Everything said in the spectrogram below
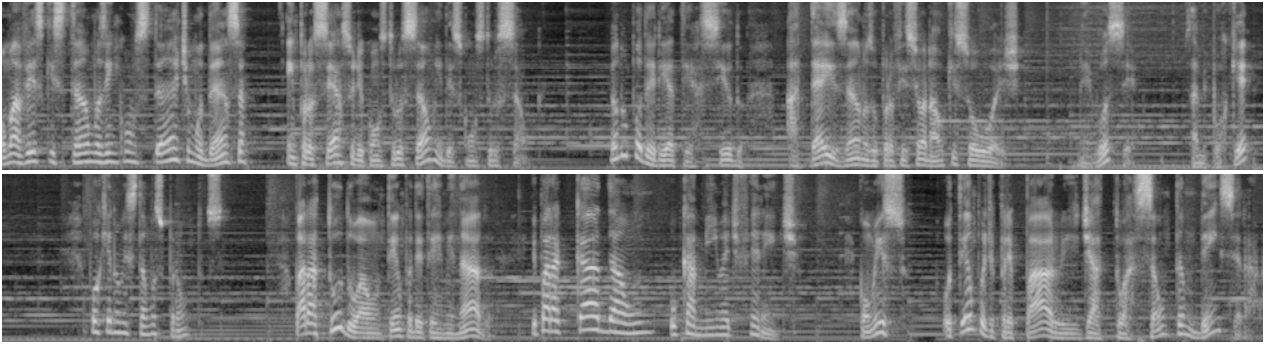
uma vez que estamos em constante mudança, em processo de construção e desconstrução. Eu não poderia ter sido há 10 anos o profissional que sou hoje, nem você. Sabe por quê? Porque não estamos prontos. Para tudo há um tempo determinado e para cada um o caminho é diferente. Com isso, o tempo de preparo e de atuação também será.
